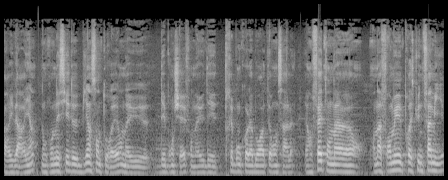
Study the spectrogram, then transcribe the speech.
arriver à rien. Donc on essayait de bien s'entourer. On a eu des bons chefs, on a eu des très bons collaborateurs en salle. Et en fait, on a on a formé presque une famille.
